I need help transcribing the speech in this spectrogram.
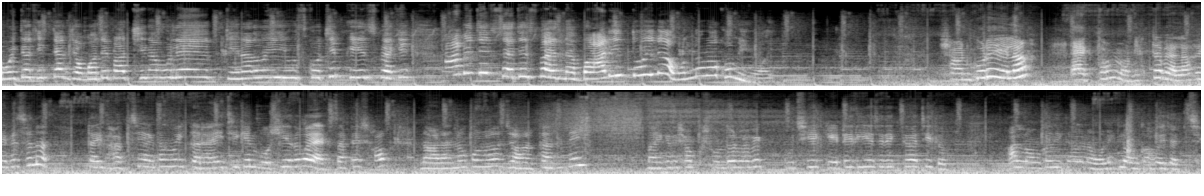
দইটা ঠিকঠাক জমাতে পারছি না বলে কেনা দই ইউজ করছি ফেস প্যাকে আমি ঠিক স্যাটিসফাইড না বাড়ির দই না অন্যরকমই হয়। স্নান করে এলাম। একদম অনেকটা বেলা হয়ে গেছে না, তাই ভাবছি একদম ওই কড়াই চিকেন বসিয়ে দেবো, একসাথে সব নাড়ানো কোনো দরকার নেই। বা এখানে সব সুন্দরভাবে গুছিয়ে কেটে দিয়েছে, দেখতে পাচ্ছি তো? আর লঙ্কা দিতে হবে না, অনেক লঙ্কা হয়ে যাচ্ছে।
